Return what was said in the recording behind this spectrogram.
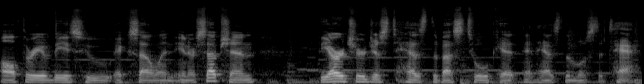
all three of these who excel in interception, the Archer just has the best toolkit and has the most attack,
